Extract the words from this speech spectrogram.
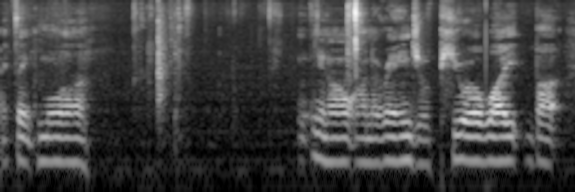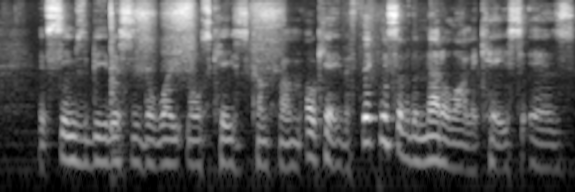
I think, more, you know, on the range of pure white, but it seems to be this is the white most cases come from. Okay, the thickness of the metal on the case is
